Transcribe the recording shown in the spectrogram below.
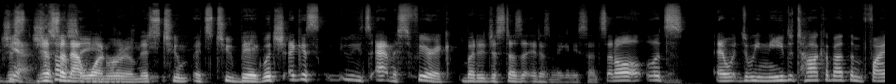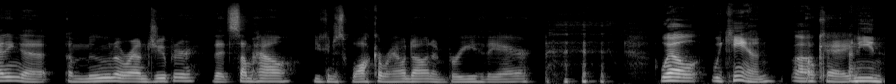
just Yeah, just in that saying, one like- room. It's too it's too big which i guess it's atmospheric but it just doesn't it doesn't make any sense and all. Let's and do we need to talk about them finding a, a moon around jupiter that somehow you can just walk around on and breathe the air Well, we can. Uh, okay I mean,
